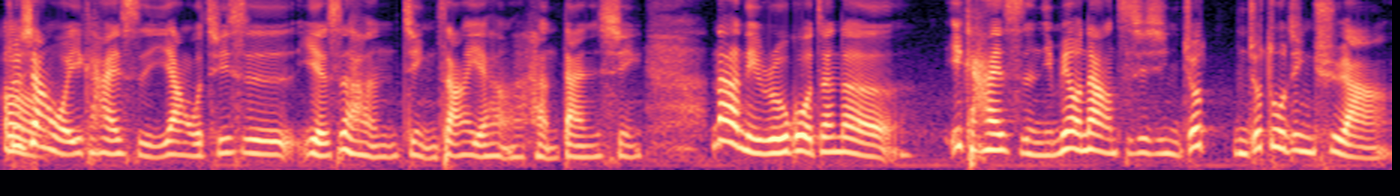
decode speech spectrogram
就像我一开始一样，我其实也是很紧张，也很很担心。那你如果真的一开始你没有那样自信心，你就你就住进去啊，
